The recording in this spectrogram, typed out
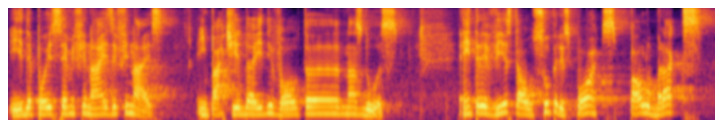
e depois semifinais e finais, em partida aí de volta nas duas. Em entrevista ao Super Esportes, Paulo Brax,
